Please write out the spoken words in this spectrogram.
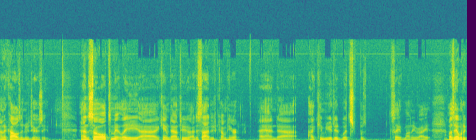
and a College in New Jersey. And so ultimately, uh, it came down to I decided to come here, and uh, I commuted, which was saved money, right? I was able to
